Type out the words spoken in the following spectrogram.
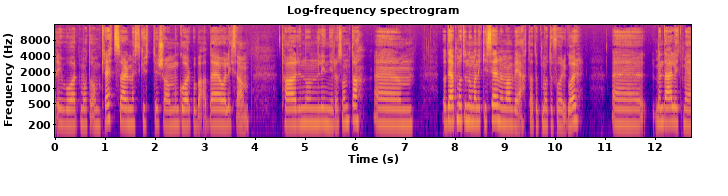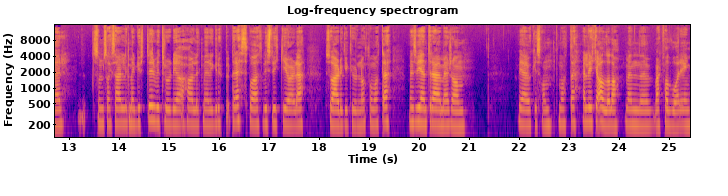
i vår på en måte omkrets så er det mest gutter som går på badet og liksom tar noen linjer og sånt, da. Um, og det er på en måte noe man ikke ser, men man vet at det på en måte foregår. Uh, men det er litt mer Som sagt så er det litt mer gutter. Vi tror de har litt mer gruppepress på at hvis du ikke gjør det, så er du ikke kul nok, på en måte. Mens vi jenter er jo mer sånn Vi er jo ikke sånn, på en måte. Eller ikke alle, da, men eh, i hvert fall vår gjeng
